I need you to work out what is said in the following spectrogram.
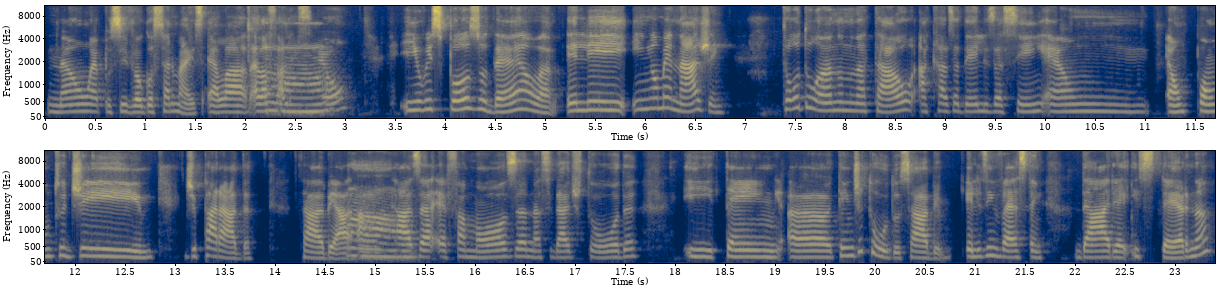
não é possível gostar mais. Ela, ela uhum. faleceu e o esposo dela, ele, em homenagem, todo ano no Natal, a casa deles, assim, é um, é um ponto de, de parada, sabe? A, a casa é famosa na cidade toda e tem, uh, tem de tudo, sabe? Eles investem da área externa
